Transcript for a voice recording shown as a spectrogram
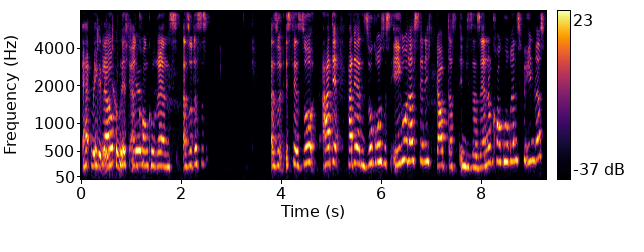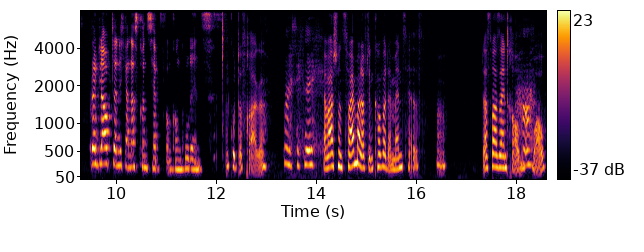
Er, Mit er glaubt nicht an. Konkurrenz. Also das ist. Also ist der so, hat er hat er ein so großes Ego, dass der nicht glaubt, dass in dieser Sendung Konkurrenz für ihn ist? Oder glaubt er nicht an das Konzept von Konkurrenz? Gute Frage. Weiß ich nicht. Er war schon zweimal auf dem Cover der Men's Health. Ja. Das war sein Traum. Aha. Wow.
